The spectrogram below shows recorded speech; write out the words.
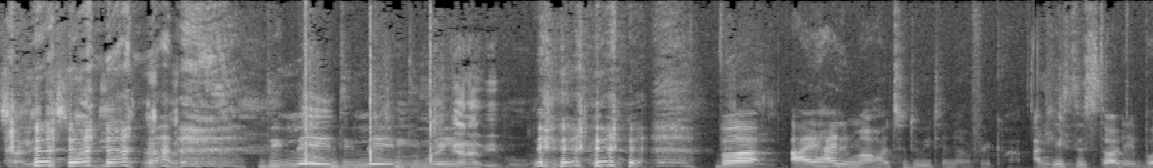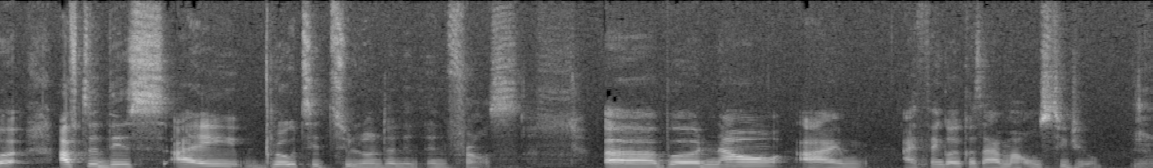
Charlie, this one, delay, delay, delay. my Ghana people. But I had in my heart to do it in Africa, at Okay. least to start it. But after this, I brought it to London and, and France. Uh, but now I'm, I thank God because I have my own studio Yeah.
